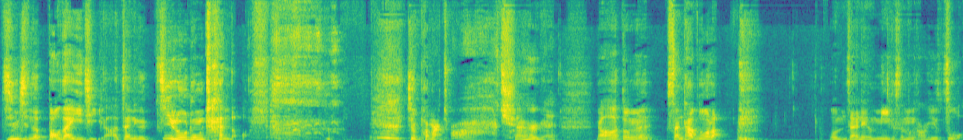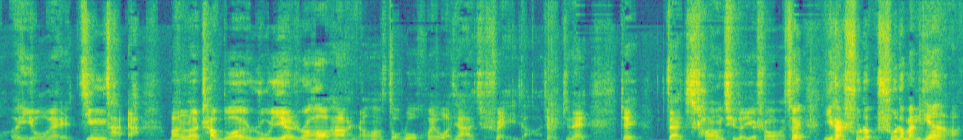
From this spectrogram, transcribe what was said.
紧紧的抱在一起啊，在那个激流中颤抖。就旁边哇，全是人，然后等人散差不多了，我们在那个 mix 门口一坐，哎呦喂，精彩啊！完了，差不多入夜之后哈，然后走路回我家去睡一觉，就就那这在朝阳区的一个生活。所以你看，说了说了半天啊，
